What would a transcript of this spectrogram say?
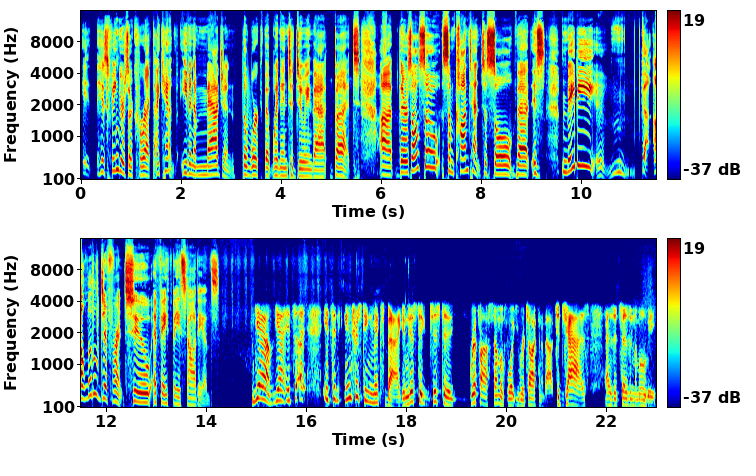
it his fingers are correct. I can't even imagine the work that went into doing that. But uh, there's also some content to Soul that is maybe uh, a little different to a faith-based audience. Yeah, yeah, it's a, it's an interesting mixed bag, and just to just to riff off some of what you were talking about to jazz, as it says in the movie.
